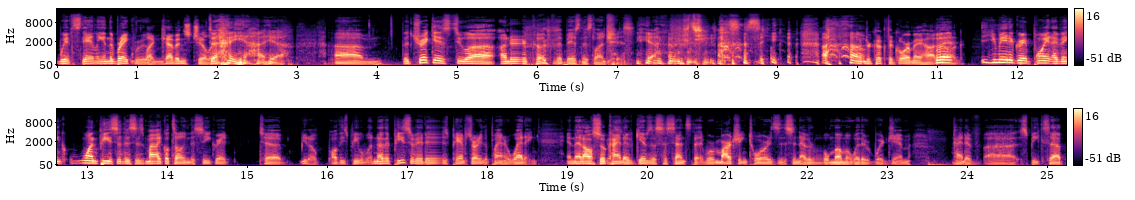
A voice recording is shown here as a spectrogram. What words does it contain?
with stanley in the break room Like Kevin's chili. yeah yeah um, the trick is to uh, undercook the business lunches yeah See? Undercook the gourmet hot but dog. you made a great point. I think one piece of this is Michael telling the secret to you know all these people. But another piece of it is Pam starting to plan her wedding, and that also kind of gives us a sense that we're marching towards this inevitable moment, whether where Jim kind of uh, speaks up.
